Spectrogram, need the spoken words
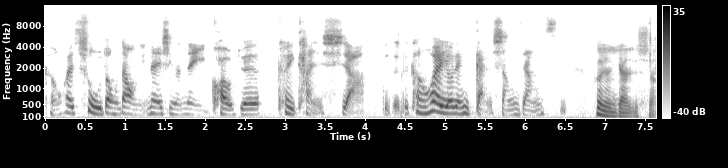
可能会触动到你内心的那一块，我觉得可以看一下。对对对，可能会有点感伤这样子。会很感伤。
